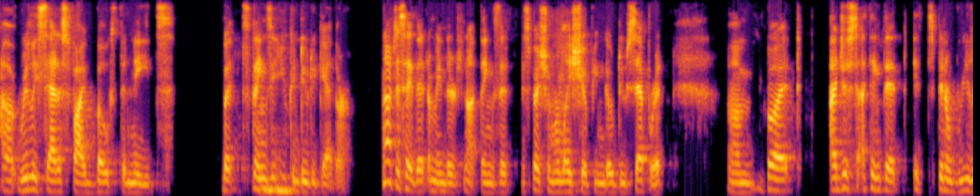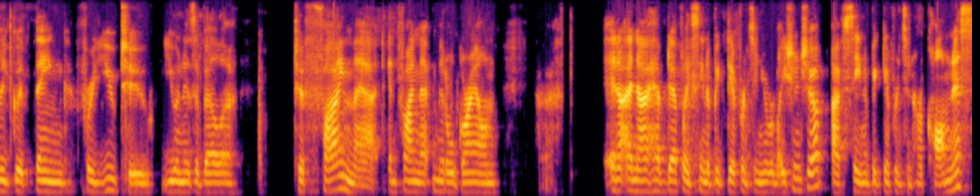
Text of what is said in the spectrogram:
uh, really satisfy both the needs but things that you can do together. Not to say that i mean there's not things that especially in relationship you can go do separate um, but i just i think that it's been a really good thing for you two you and isabella to find that and find that middle ground. Uh, and, and i have definitely seen a big difference in your relationship. I've seen a big difference in her calmness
